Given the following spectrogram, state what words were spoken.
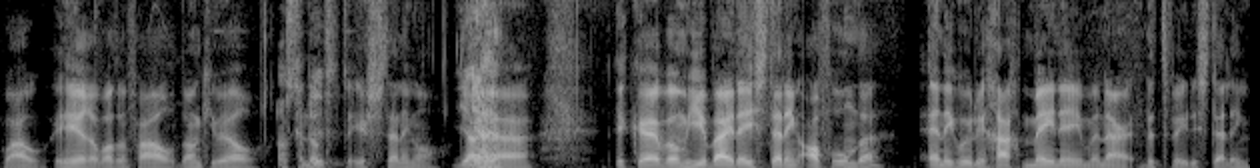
Wauw, heren, wat een verhaal. Dankjewel. En dat is de eerste stelling al. Ja, ik eh, wil hem hierbij deze stelling afronden. En ik wil jullie graag meenemen naar de tweede stelling.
